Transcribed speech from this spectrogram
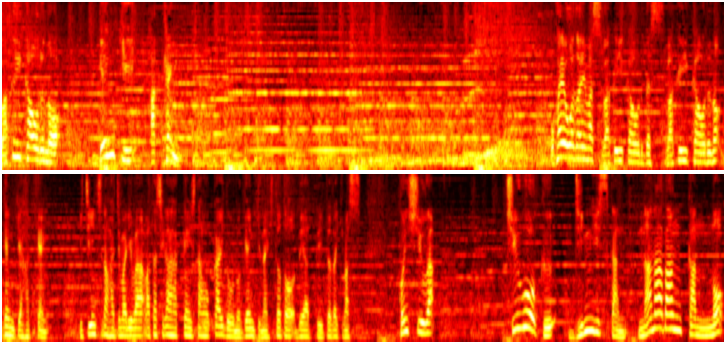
和久井薫の元気発見。おはようございます。和久井薫です。和久井薫の元気発見。一日の始まりは私が発見した北海道の元気な人と出会っていただきます。今週は中央区ジンギスカン7番館の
